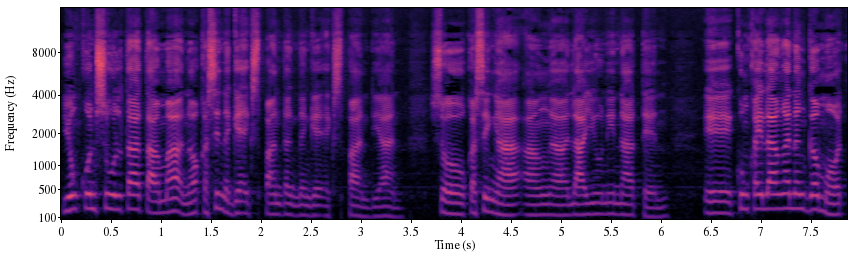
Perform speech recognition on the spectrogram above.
Yung konsulta, tama, no? Kasi nag expand ang nag expand yan. So, kasi nga, ang uh, layunin natin, eh, kung kailangan ng gamot,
